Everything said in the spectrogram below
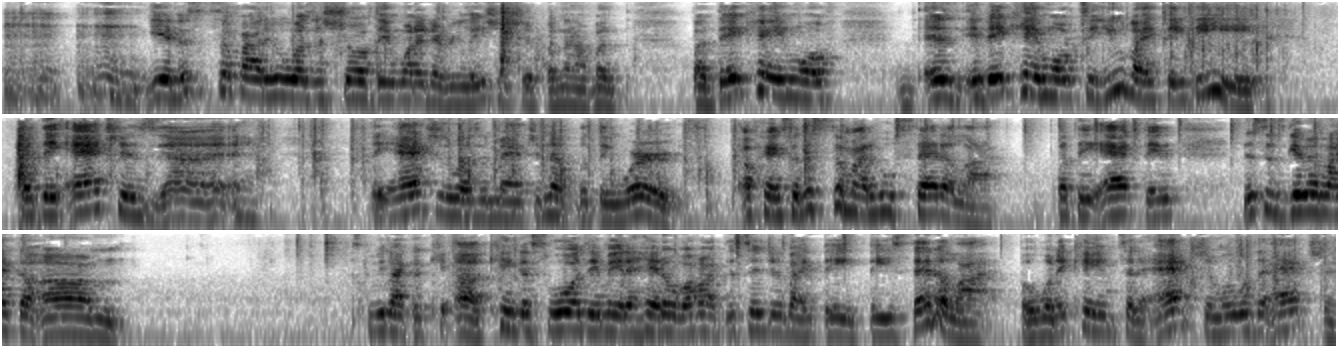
yeah, this is somebody who wasn't sure if they wanted a relationship or not, but but they came off they came up to you like they did, but the actions uh, the actions wasn't matching up with the words. Okay, so this is somebody who said a lot, but they acted. this is given like a um it's gonna be like a, king of swords. They made a head over heart decision, like they they said a lot, but when it came to the action, what was the action?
